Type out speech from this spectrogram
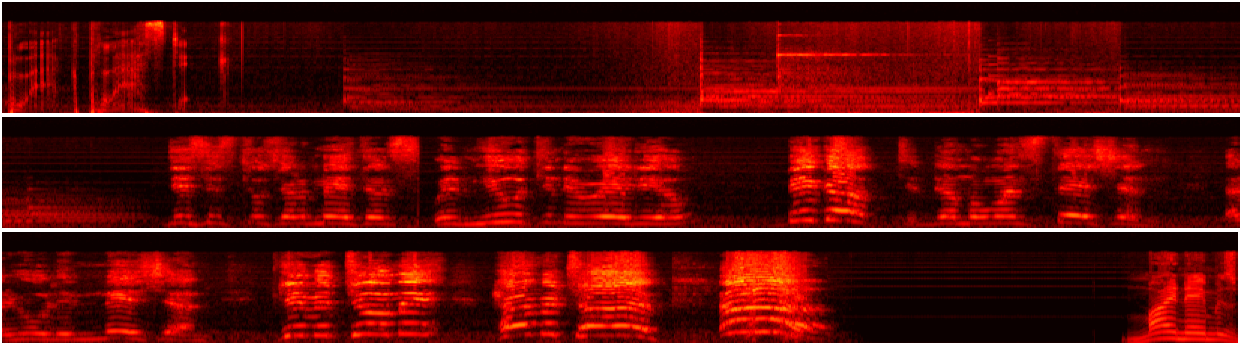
black plastic. This is Tushar Metals with Mutiny Radio. Big up to the number one station that ruling nation. Give it to me every time. Ah! My name is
